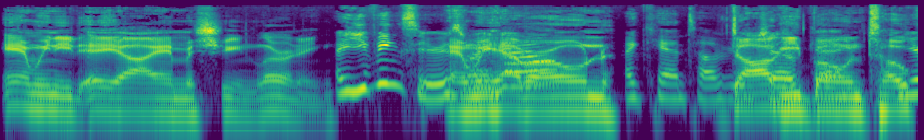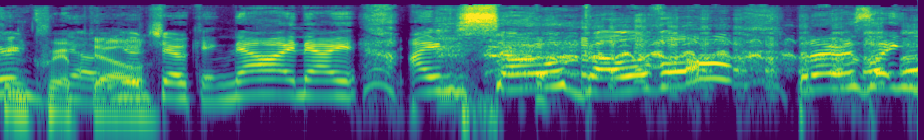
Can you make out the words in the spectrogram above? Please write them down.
and we need AI and machine learning, are you being serious? and we have now? our own. I can't tell if doggy joking. bone token You're- crypto. No, you're joking. Now I now I, I'm so gullible that I was like, now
